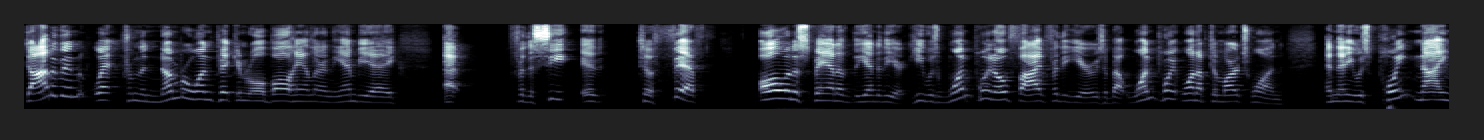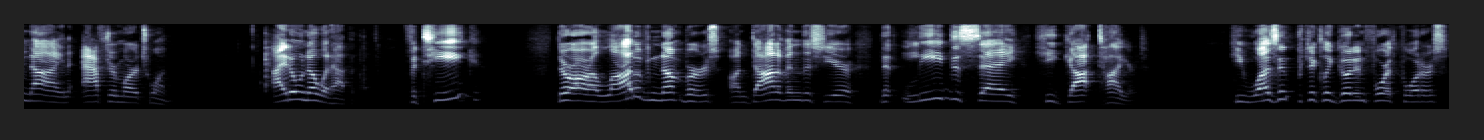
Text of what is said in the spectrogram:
Donovan went from the number one pick and roll ball handler in the NBA at for the seat to fifth, all in a span of the end of the year. He was 1.05 for the year. He was about 1.1 up to March 1, and then he was 0.99 after March 1. I don't know what happened. Fatigue? There are a lot of numbers on Donovan this year that lead to say he got tired. He wasn't particularly good in fourth quarters.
